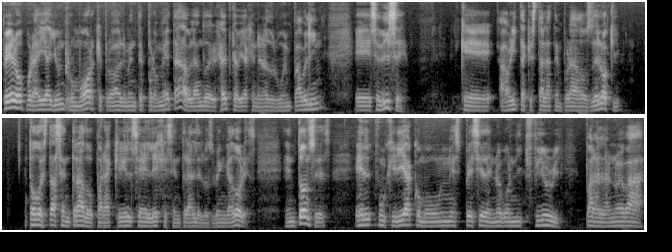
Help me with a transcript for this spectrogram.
pero por ahí hay un rumor que probablemente prometa, hablando del hype que había generado el buen Pablin, eh, se dice que ahorita que está la temporada 2 de Loki, todo está centrado para que él sea el eje central de los Vengadores. Entonces, él fungiría como una especie de nuevo Nick Fury para la nueva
